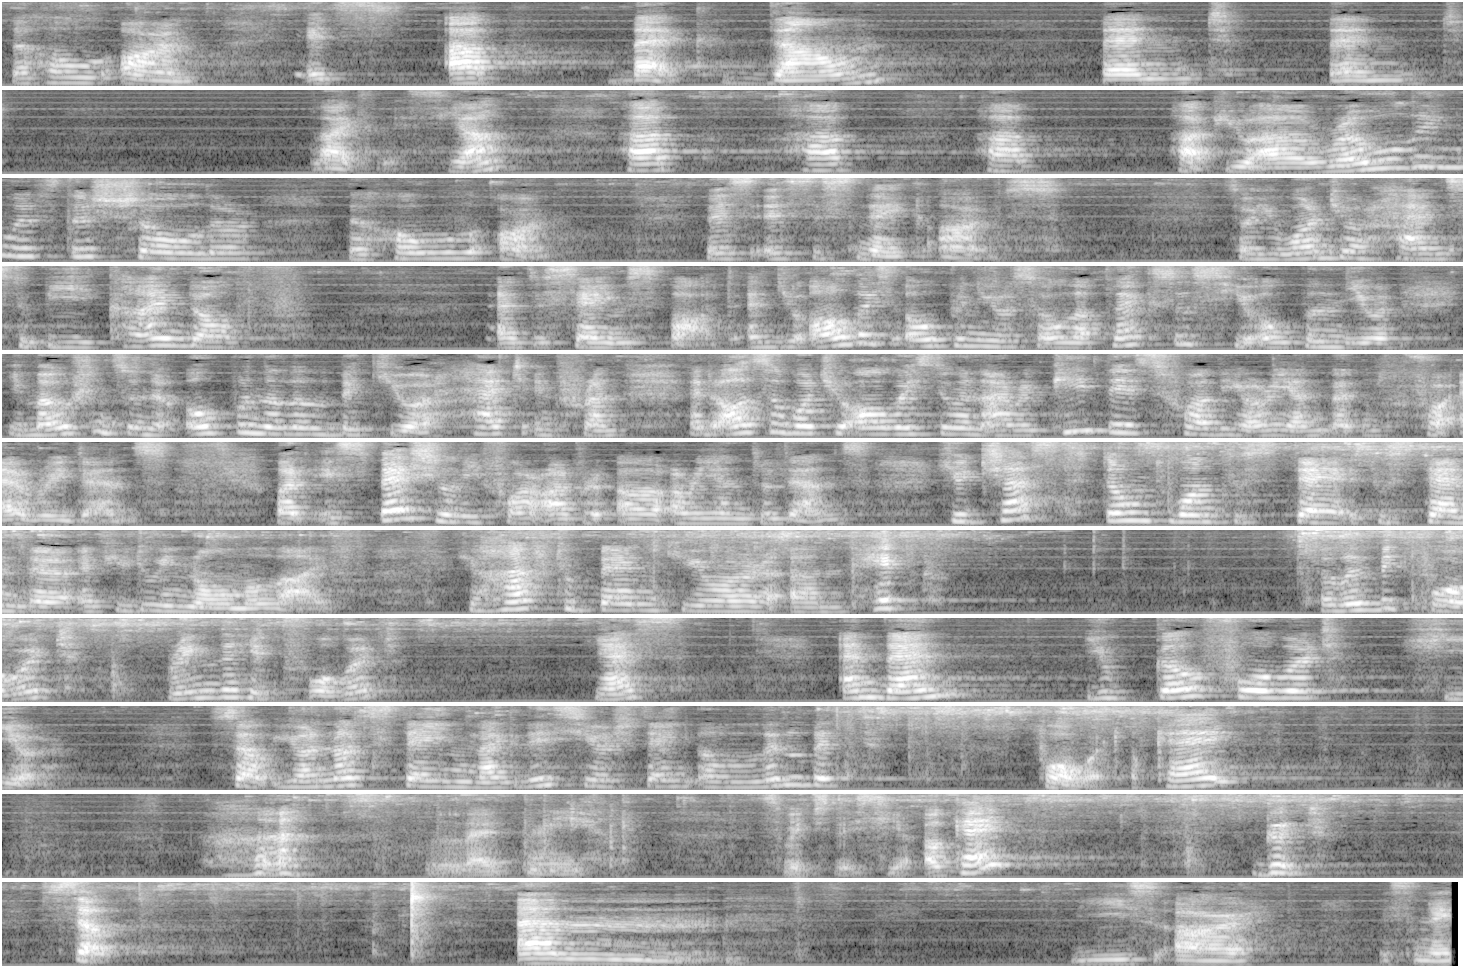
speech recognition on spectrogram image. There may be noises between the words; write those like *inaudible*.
the whole arm. It's up, back, down, bend, bend, like this, yeah? Hop, hop, hop, hop. You are rolling with the shoulder the whole arm. This is the snake arms. So you want your hands to be kind of at the same spot. And you always open your solar plexus, you open your emotions and you open a little bit your head in front. And also what you always do, and I repeat this for the Orient, for every dance, but especially for our, uh, Oriental dance, you just don't want to, stay, to stand there if you're doing normal life you have to bend your um, hip a little bit forward. Bring the hip forward. Yes. And then you go forward here. So you're not staying like this, you're staying a little bit forward, okay? *laughs* Let me switch this here, okay? Good. So, um, these are the snake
